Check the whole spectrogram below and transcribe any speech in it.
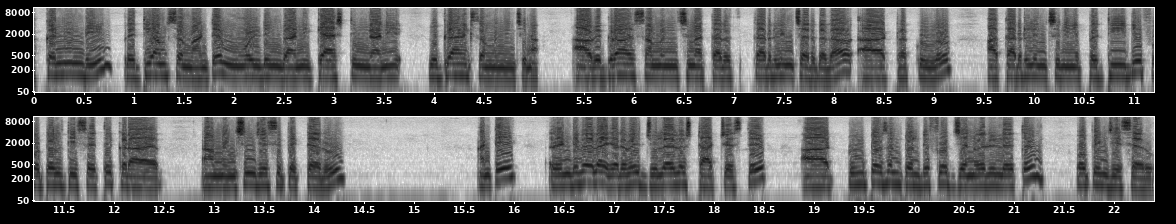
అక్కడ నుండి ప్రతి అంశం అంటే మోల్డింగ్ కానీ క్యాస్టింగ్ కానీ విగ్రహానికి సంబంధించిన ఆ విగ్రహానికి సంబంధించిన తర తరలించారు కదా ఆ ట్రక్కుల్లో. ఆ తరలించిన ప్రతిదీ ఫోటోలు తీసైతే ఇక్కడ మెన్షన్ చేసి పెట్టారు. అంటే రెండు వేల ఇరవై జూలైలో స్టార్ట్ చేస్తే ఆ టూ థౌజండ్ ట్వంటీ ఫోర్ జనవరిలో అయితే ఓపెన్ చేశారు.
